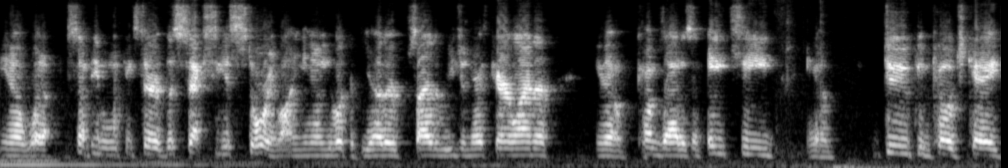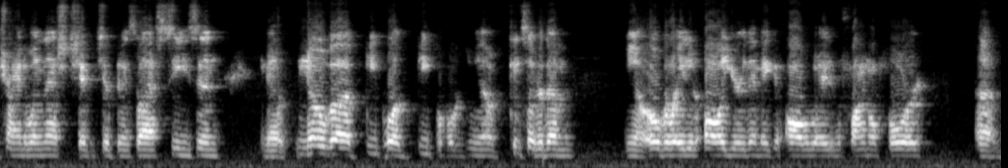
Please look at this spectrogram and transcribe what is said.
you know what some people would consider the sexiest storyline. You know, you look at the other side of the region, North Carolina, you know, comes out as an eight seed. You know, Duke and Coach K trying to win the national championship in his last season. You know, Nova people people you know consider them you know, overrated all year. They make it all the way to the Final Four. Um,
